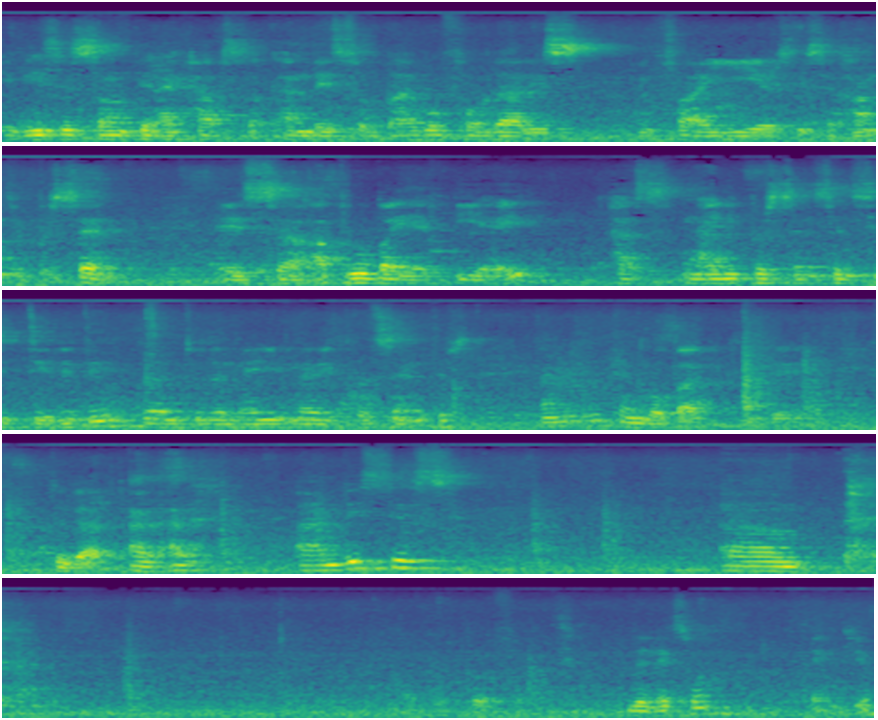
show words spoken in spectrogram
if this is something I have, and the survival for that is in five years is 100%. It's uh, approved by FDA, has 90% sensitivity going to the medical centers, and we can go back to, the, to that. And, and, and, this is um, perfect. The next one, thank you.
